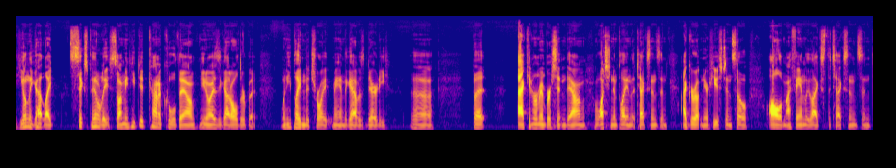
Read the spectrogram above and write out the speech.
he only got like six penalties. So I mean, he did kind of cool down, you know, as he got older. But when he played in Detroit, man, the guy was dirty. Uh, but I can remember sitting down watching him play in the Texans, and I grew up near Houston, so all of my family likes the Texans, and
